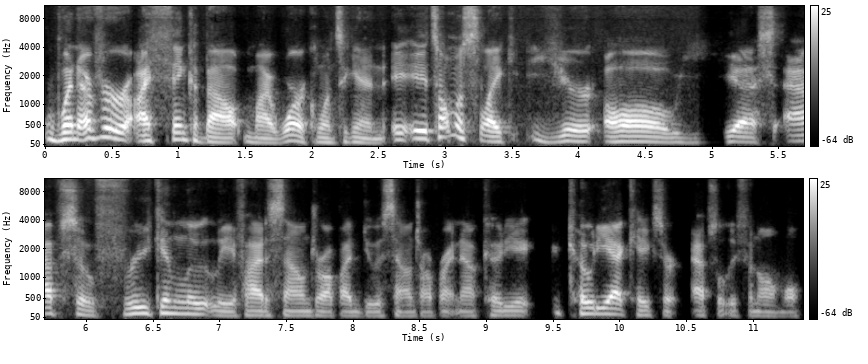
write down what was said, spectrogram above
whenever I think about my work, once again, it's almost like you're oh yes, absolutely. If I had a sound drop, I'd do a sound drop right now. Kodiak Kodiak cakes are absolutely phenomenal.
